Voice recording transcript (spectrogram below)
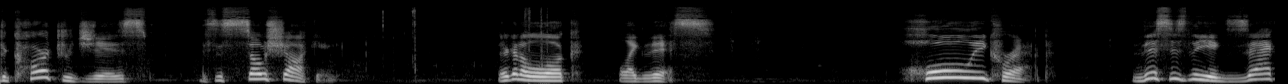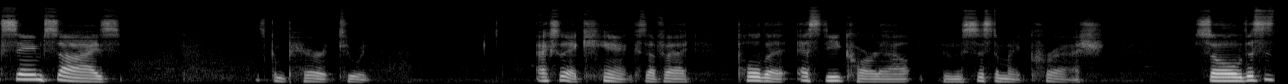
the cartridges this is so shocking. They're going to look like this. Holy crap. This is the exact same size Let's compare it to an. Actually, I can't because if I pull the SD card out, then the system might crash. So this is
